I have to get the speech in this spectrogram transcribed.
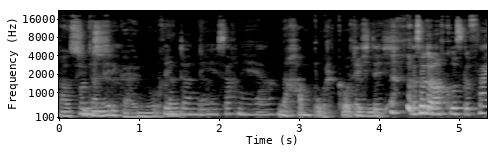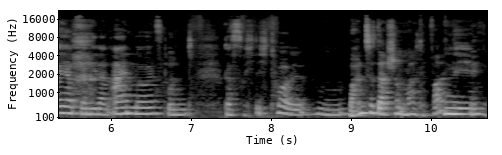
aus Südamerika irgendwo. Bringt dann ja. die Sachen hierher. Nach Hamburg oder Richtig. Das wird dann auch groß gefeiert, wenn die dann einläuft und das ist richtig toll. Mhm. Waren Sie da schon mal dabei? Nee. nee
